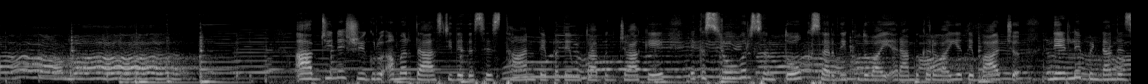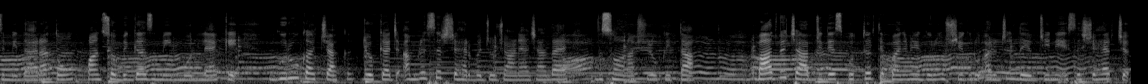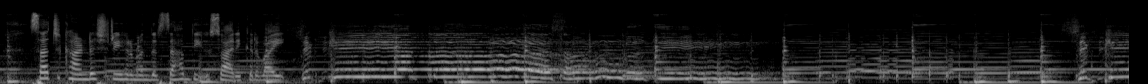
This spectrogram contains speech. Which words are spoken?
ਆਪ ਜੀ ਨੇ ਸ਼੍ਰੀ ਗੁਰੂ ਅਮਰਦਾਸ ਜੀ ਦੇ ਦੱਸੇ ਸਥਾਨ ਤੇ ਪਤੇ ਮੁਤਾਬਕ ਜਾ ਕੇ ਇੱਕ ਸਰੋਵਰ ਸੰਤੋਖ ਸਰ ਦੀ ਖੁਦਵਾਈ ਆਰੰਭ ਕਰਵਾਈ ਅਤੇ ਬਾਅਦ ਚ ਨੇੜਲੇ ਪਿੰਡਾਂ ਦੇ ਜ਼ਿਮੀਂਦਾਰਾਂ ਤੋਂ 500 ਬਿੱਗਾ ਜ਼ਮੀਨ ਮੁੱਲ ਲੈ ਕੇ ਗੁਰੂ ਕਾ ਚੱਕ, ਜੋ ਕਿ ਅੱਜ ਅੰਮ੍ਰਿਤਸਰ ਸ਼ਹਿਰ ਵਜੋਂ ਜਾਣਿਆ ਜਾਂਦਾ ਹੈ, ਵਸਾਉਣਾ ਸ਼ੁਰੂ ਕੀਤਾ। ਬਾਅਦ ਵਿੱਚ ਆਪ ਜੀ ਦੇ ਸਪੁੱਤਰ ਤੇ ਪੰਜਵੇਂ ਗੁਰੂ ਸ਼੍ਰੀ ਗੁਰੂ ਅਰਜਨ ਦੇਵ ਜੀ ਨੇ ਇਸ ਸ਼ਹਿਰ 'ਚ ਸੱਚਖੰਡ ਸ਼੍ਰੀ ਹਰਮੰਦਰ ਸਾਹਿਬ ਦੀ ਉਸਾਰੀ ਕਰਵਾਈ। ਸਿੱਖੀਅਤ ਸਿੱਖੀ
